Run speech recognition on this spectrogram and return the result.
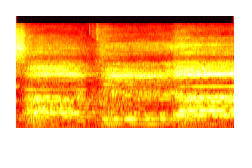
Sakura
